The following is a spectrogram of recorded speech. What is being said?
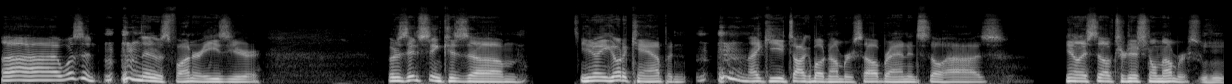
Uh, it wasn't that it was fun or easier, but it was interesting because, um, you know, you go to camp and like you talk about numbers. So Brandon still has, you know, they still have traditional numbers, hmm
